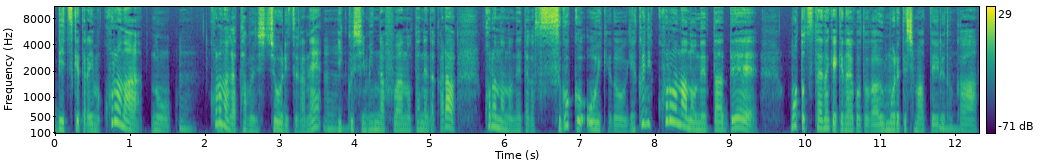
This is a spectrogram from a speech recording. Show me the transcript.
ビつけたら今コロナのうんコロナが多分視聴率がね、うん。いくしみんな不安の種だからコロナのネタがすごく多いけど逆にコロナのネタでもっと伝えなきゃいけないことが埋もれてしまっているとか、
